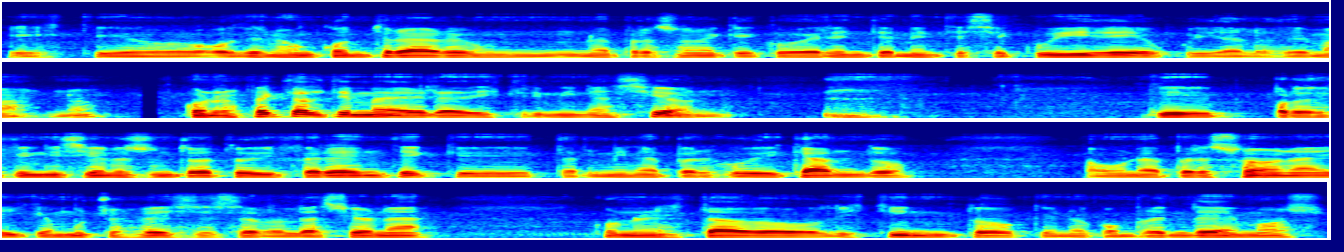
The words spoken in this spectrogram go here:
este, o, de no encontrar una persona que coherentemente se cuide o cuida a los demás. ¿no? Con respecto al tema de la discriminación, que por definición es un trato diferente que termina perjudicando a una persona y que muchas veces se relaciona con un estado distinto que no comprendemos,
